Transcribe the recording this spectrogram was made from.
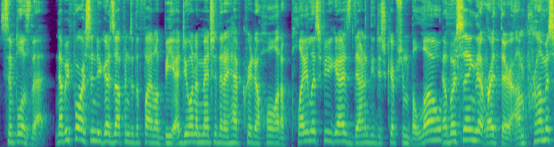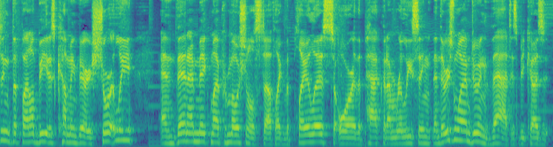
Simple as that. Now before I send you guys off into the final beat, I do want to mention that I have created a whole lot of playlists for you guys down in the description below. Now by saying that right there, I'm promising the final beat is coming very shortly, and then I make my promotional stuff like the playlist or the pack that I'm releasing. And the reason why I'm doing that is because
